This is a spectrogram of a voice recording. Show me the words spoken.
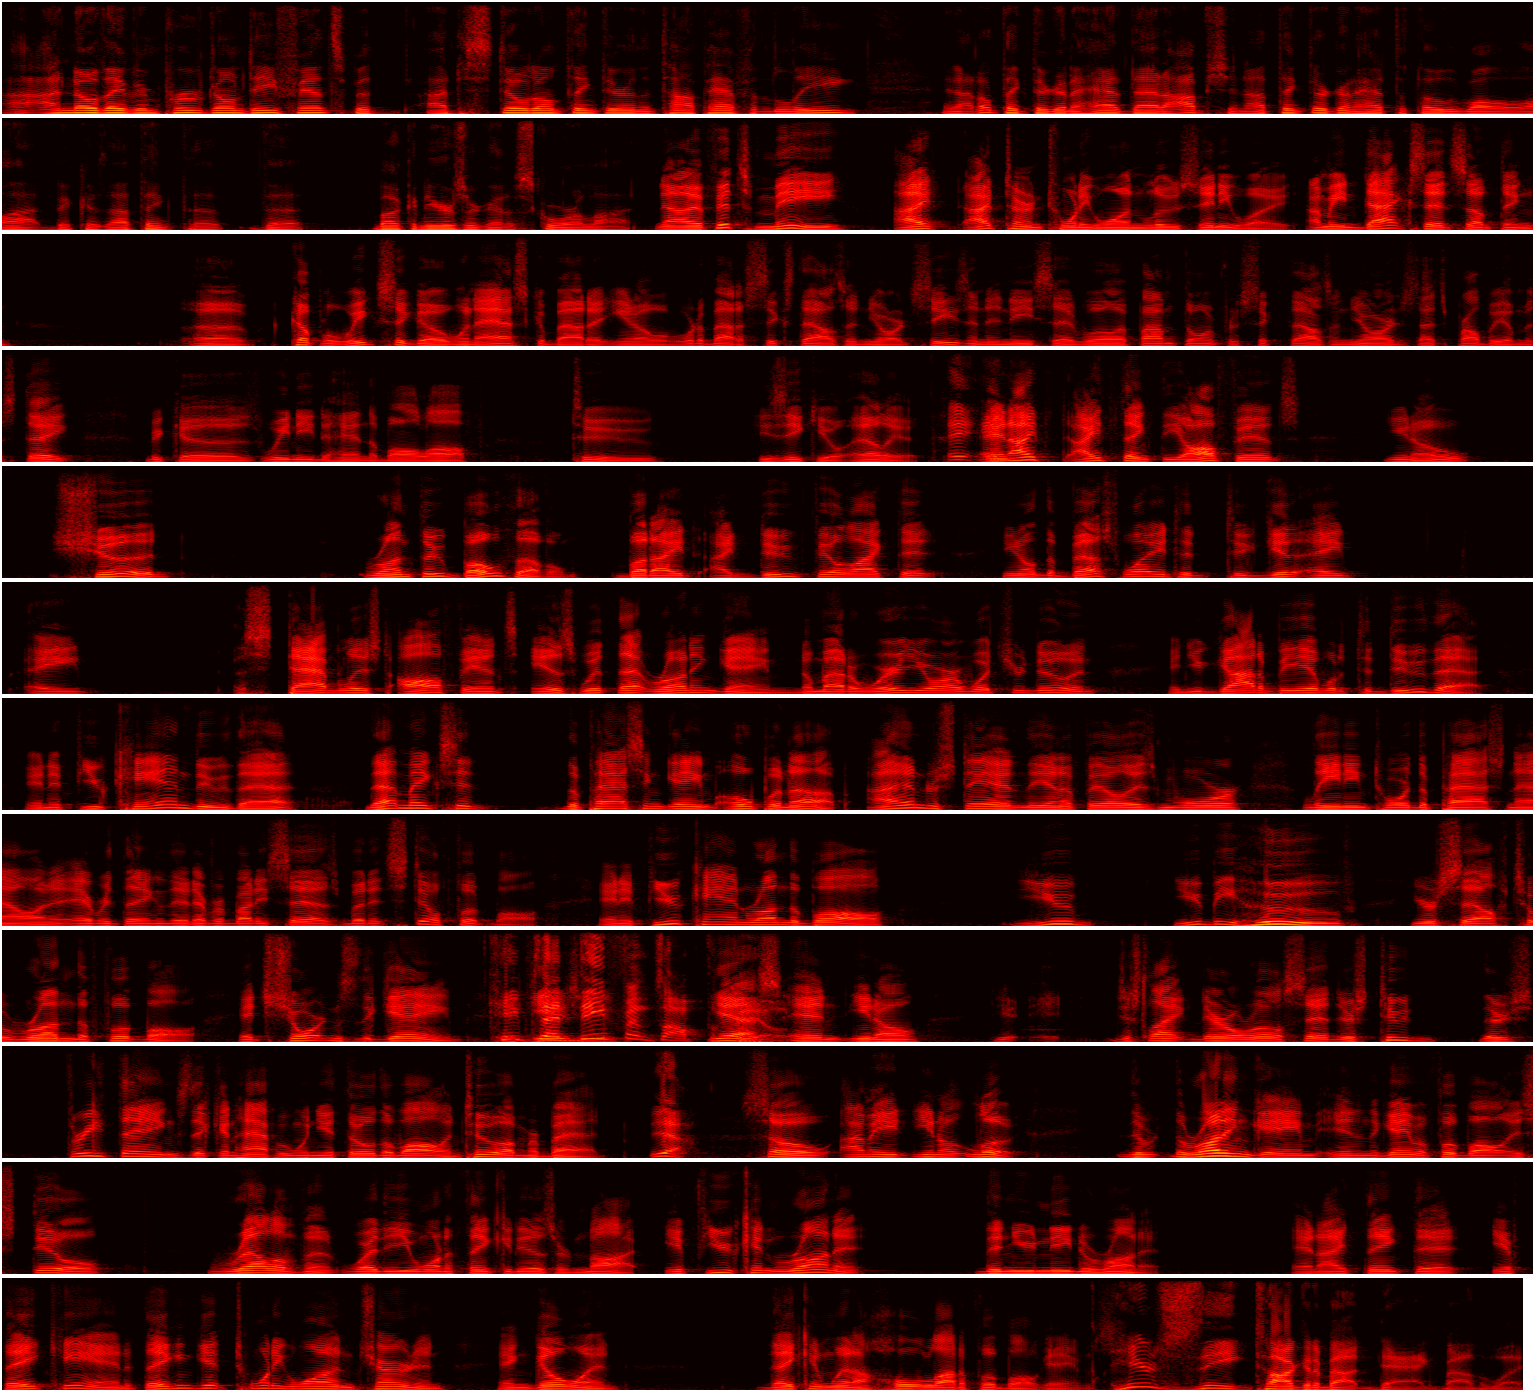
I know they've improved on defense, but I still don't think they're in the top half of the league. And I don't think they're going to have that option. I think they're going to have to throw the ball a lot because I think the, the Buccaneers are going to score a lot. Now, if it's me, I I turn 21 loose anyway. I mean, Dak said something uh, a couple of weeks ago when asked about it. You know, what about a 6,000 yard season? And he said, well, if I'm throwing for 6,000 yards, that's probably a mistake because we need to hand the ball off to Ezekiel Elliott. And- And, I I think the offense, you know, should run through both of them. But I I do feel like that you know the best way to to get a a established offense is with that running game. No matter where you are, what you're doing, and you got to be able to do that. And if you can do that, that makes it the passing game open up. I understand the NFL is more leaning toward the pass now and everything that everybody says, but it's still football. And if you can run the ball, you you behoove yourself to run the football. It shortens the game. Keep that gives you- defense off the yes, field. and you know, just like Darrell Royal said, there's two, there's three things that can happen when you throw the ball, and two of them are bad. Yeah. So I mean, you know, look, the the running game in the game of football is still relevant, whether you want to think it is or not. If you can run it, then you need to run it. And I think that if they can, if they can get 21 churning and going, they can win a whole lot of football games. Here's Zeke talking about Dak, by the way.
